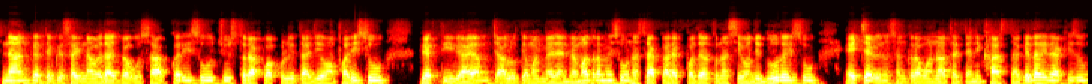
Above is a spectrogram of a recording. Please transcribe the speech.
સ્નાન કરતા કે શરીરના બધા જ ભાગો સાફ કરીશું, ચુસ્ત રાખવા ખુલ્લી તાજીમાં ફરીશું, વ્યક્તિ વ્યાયામ ચાલુ તેમાં મેદાન રમત રમીશું, નશાકારક પદાર્થોના સેવનથી દૂર રહીશું, એચઆઈવીનું સંક્રમણ ન થાય તેની ખાસ તકેદારી રાખીશું.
